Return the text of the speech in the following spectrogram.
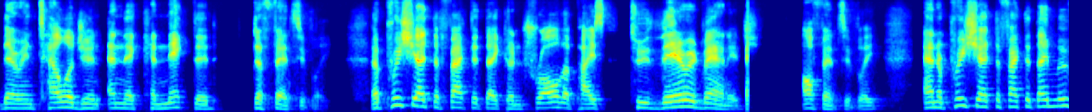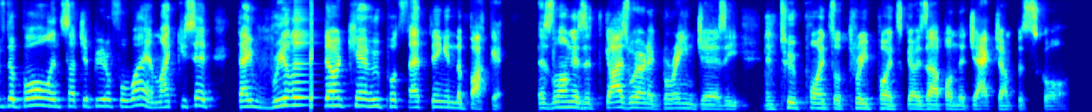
they're intelligent and they're connected defensively. Appreciate the fact that they control the pace to their advantage offensively and appreciate the fact that they move the ball in such a beautiful way. And like you said, they really don't care who puts that thing in the bucket as long as it's guys wearing a green jersey and two points or three points goes up on the jack jumpers score.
